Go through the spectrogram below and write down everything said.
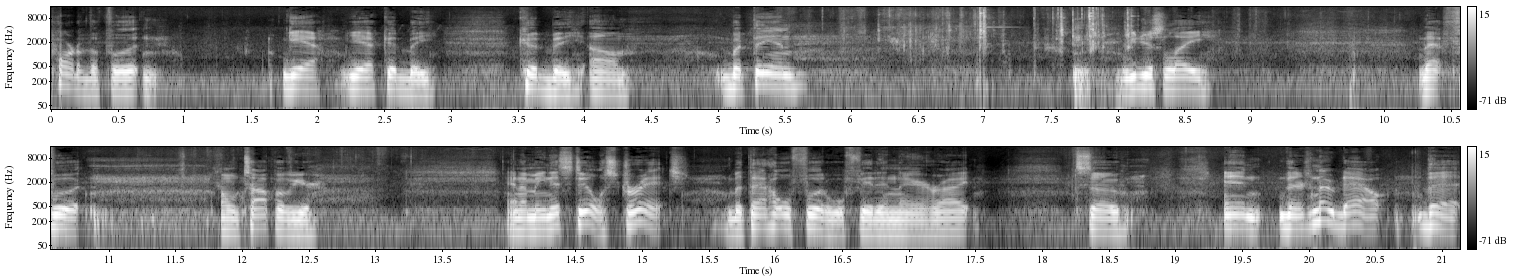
part of the foot. And yeah, yeah, could be, could be. Um, but then you just lay that foot on top of your, and I mean it's still a stretch, but that whole foot will fit in there, right? So and there's no doubt that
